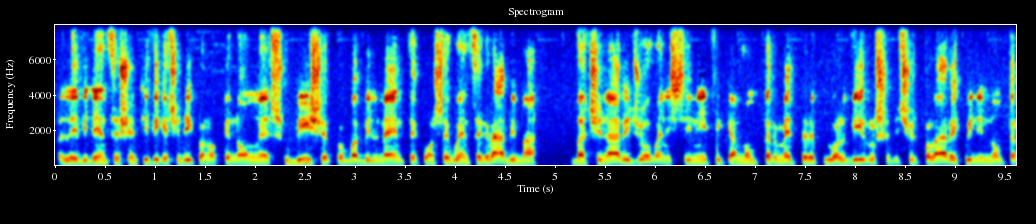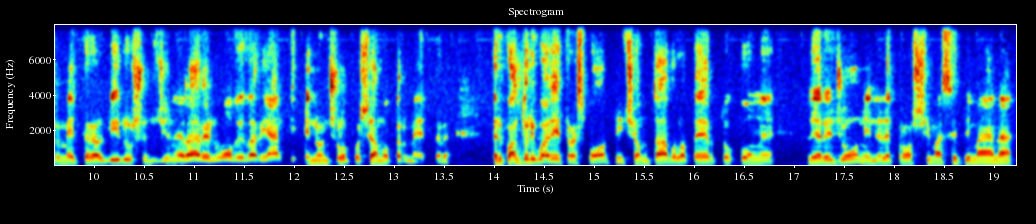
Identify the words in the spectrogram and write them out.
le evidenze scientifiche ci dicono che non subisce probabilmente conseguenze gravi, ma vaccinare i giovani significa non permettere più al virus di circolare quindi non permettere al virus di generare nuove varianti e non ce lo possiamo permettere. Per quanto riguarda i trasporti c'è un tavolo aperto con le regioni, nelle prossime settimane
